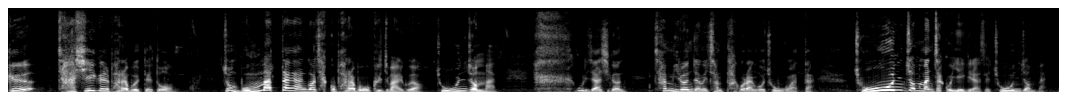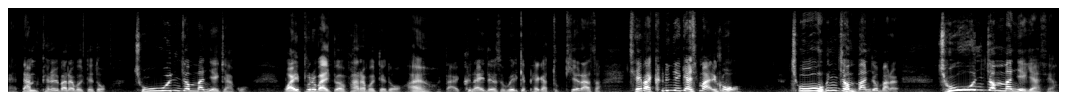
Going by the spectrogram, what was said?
그 자식을 바라볼 때도 좀 못마땅한 거 자꾸 바라보고 그러지 말고요. 좋은 점만. 야, 우리 자식은 참 이런 점이 참 탁월한 거 좋은 것 같다. 좋은 점만 자꾸 얘기를 하세요. 좋은 점만. 예, 남편을 바라볼 때도 좋은 점만 얘기하고 와이프를 발- 바라볼 때도 아유 나그 나이 들어서 왜 이렇게 배가 툭 튀어나와서 제발 그런 얘기하지 말고 좋은 점만 좀 말아요. 좋은 점만 얘기하세요.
